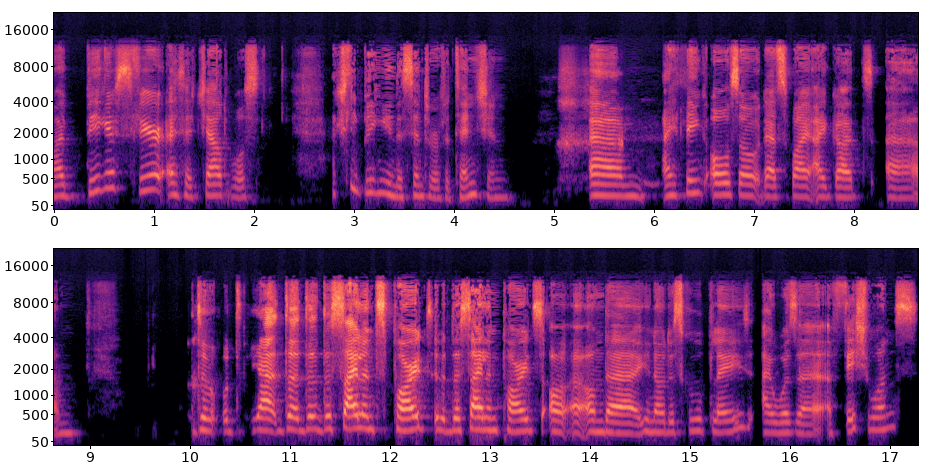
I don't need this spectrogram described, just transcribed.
my biggest fear as a child was actually being in the center of attention. Um, I think also that's why I got um, the yeah the, the the silent part the silent parts on, uh, on the you know the school plays. I was a, a fish once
